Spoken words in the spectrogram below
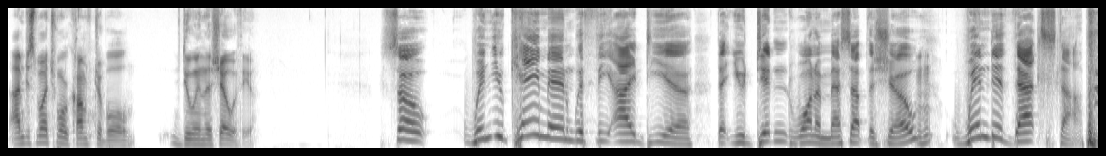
I'm just much more comfortable doing the show with you. So when you came in with the idea that you didn't want to mess up the show, Mhm. when did that stop?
